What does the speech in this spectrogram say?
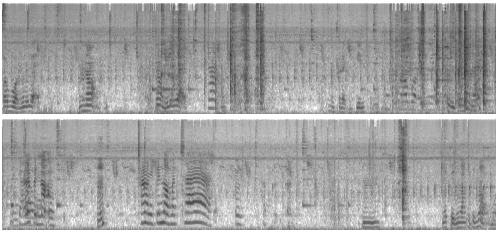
พอบวกมันเอื่อยน้องน้องเอื่อยมันอะไรจะกินตื่นเต้นไหมอยากได้เป็นน้องฮะข้าวนี้เป็นน้องนะแช่ อืมแล้วเป็นงานเป็นหนองบ่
